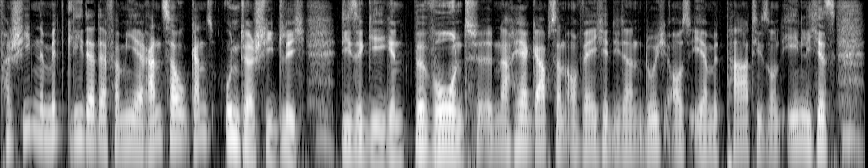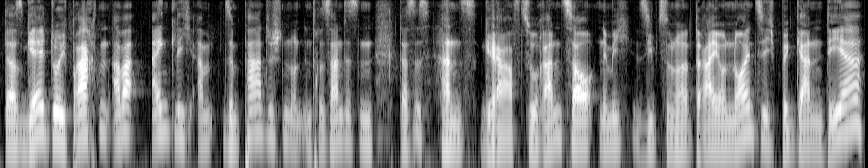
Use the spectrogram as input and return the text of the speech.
verschiedene Mitglieder der Familie Ranzau ganz unterschiedlich diese Gegend bewohnt. Äh, nachher gab es dann auch welche, die dann durchaus eher mit Partys und ähnliches das Geld durchbrachten. Aber eigentlich am sympathischen und interessantesten, das ist Hans Graf zu Ranzau, nämlich 1793 begann der,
